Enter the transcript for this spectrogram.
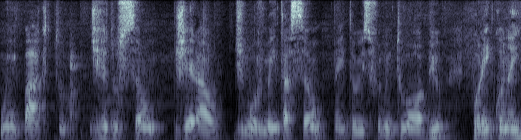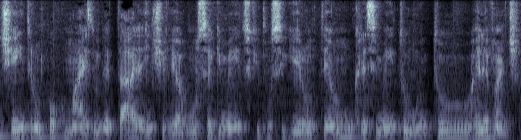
o impacto de redução geral de movimentação, né? então isso foi muito óbvio. Porém, quando a gente entra um pouco mais no detalhe, a gente vê alguns segmentos que conseguiram ter um crescimento muito relevante.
